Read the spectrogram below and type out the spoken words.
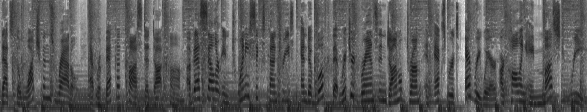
That's The Watchman's Rattle at RebeccaCosta.com. A bestseller in 26 countries and a book that Richard Branson, Donald Trump, and experts everywhere are calling a must read.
